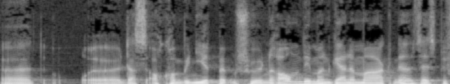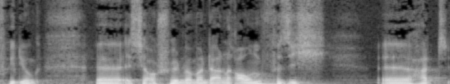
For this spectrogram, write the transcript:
äh, äh, das auch kombiniert mit einem schönen Raum, den man gerne mag. Ne? Selbstbefriedigung äh, ist ja auch schön, wenn man da einen Raum für sich äh, hat,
